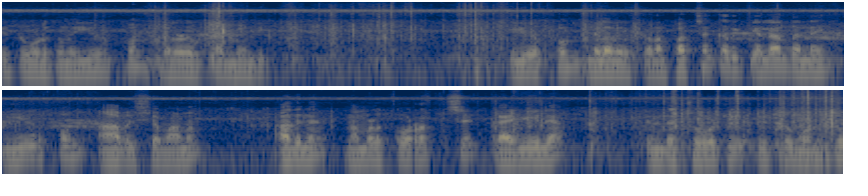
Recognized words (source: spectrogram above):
ഇട്ട് കൊടുക്കുന്നത്. ഈർപ്പം നിലനിൽക്കാൻ വേണ്ടി. ഈർപ്പം നിലനിൽക്കണം. പച്ചക്കറിക്കെല്ലാം തന്നെ ഈർപ്പം ആവശ്യമാണ്. അതിന് നമ്മൾ കുറച്ച് കരിയില ഇതിന്റെ ചുവട്ടിൽ ഇട്ട് കൊടുത്തു.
